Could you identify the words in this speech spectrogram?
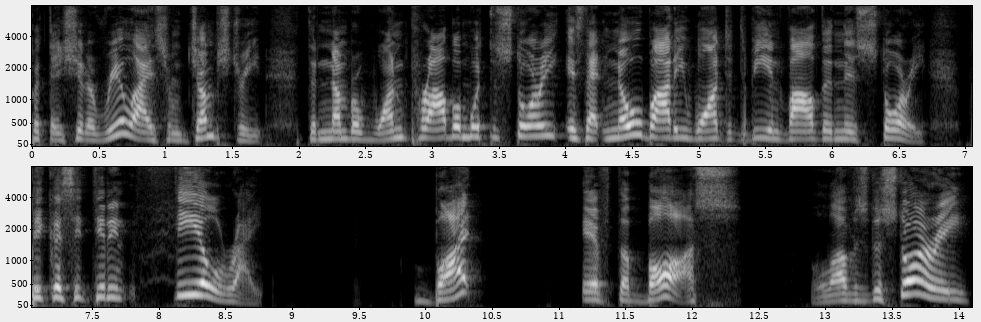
But they should have realized from Jump Street the number one problem with the story is that nobody wanted to be involved in this story because it didn't feel right. But if the boss loves the story,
